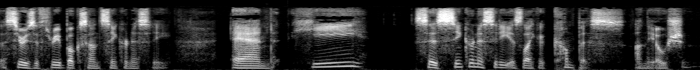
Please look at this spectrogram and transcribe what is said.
a series of three books on synchronicity, and he says synchronicity is like a compass on the ocean.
